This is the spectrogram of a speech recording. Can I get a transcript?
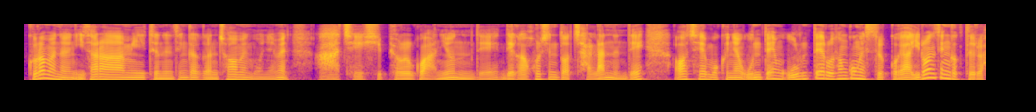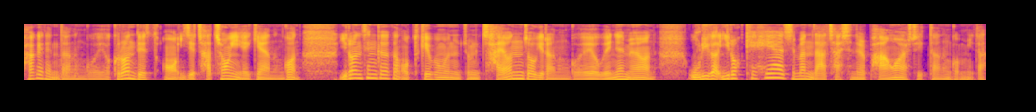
그러면은 이 사람이 드는 생각은 처음엔 뭐냐면 아, 제시 별거 아니었는데 내가 훨씬 더 잘났는데 어쟤뭐 그냥 운때 운대로 성공했을 거야 이런 생각들을 하게 된다는 거예요. 그런데 어 이제 자청이 얘기하는 건 이런 생각은 어떻게 보면 좀 자연적이라는 거예요. 왜냐면 우리가 이렇게 해야지만 나 자신을 방어할 수 있다는 겁니다.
